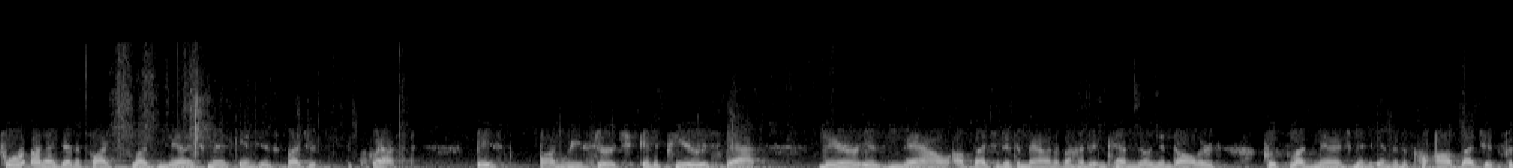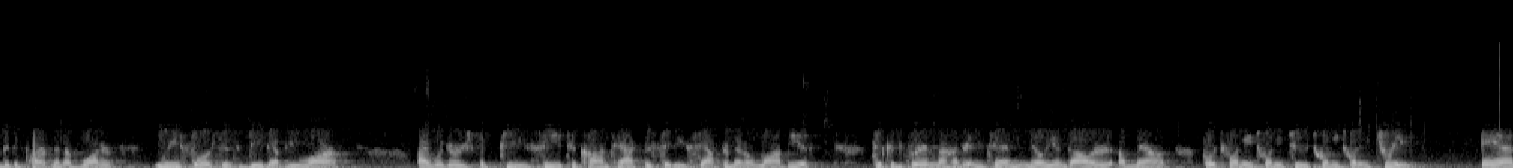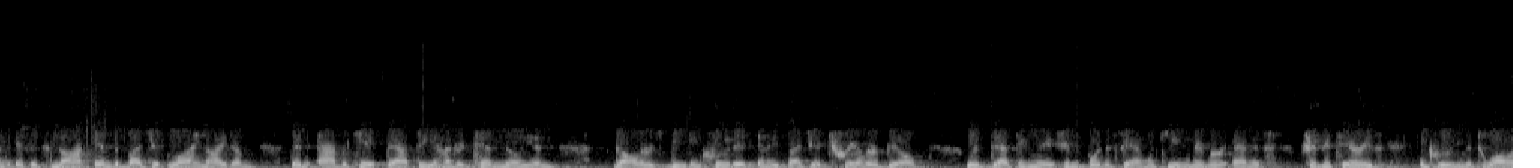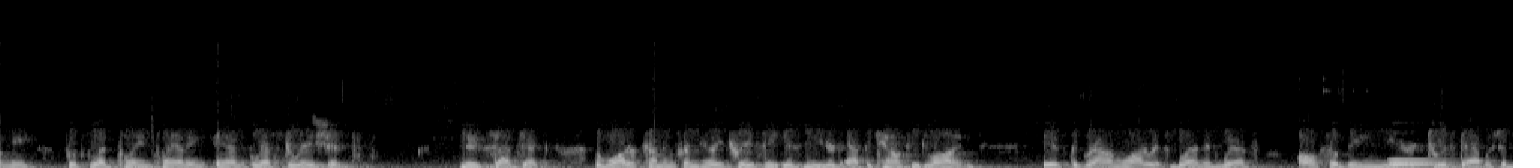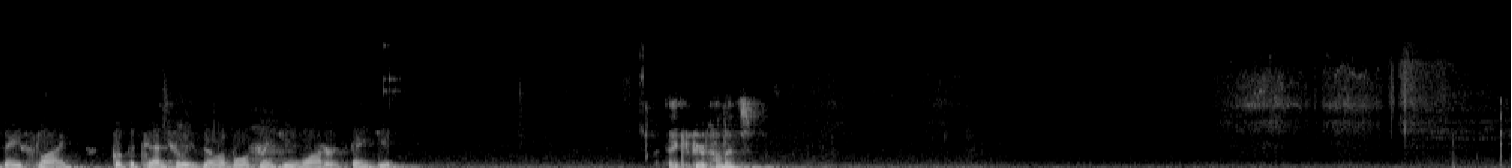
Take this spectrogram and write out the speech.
for unidentified flood management in his budget request. Based on research, it appears that there is now a budgeted amount of $110 million for flood management in the uh, budget for the Department of Water Resources, DWR. I would urge the PUC to contact the city's Sacramento lobbyist to confirm the $110 million amount for 2022-2023. And if it's not in the budget line item, then advocate that the $110 million be included in a budget trailer bill with designation for the San Joaquin River and its tributaries, including the Tuolumne, for floodplain planning and restoration. New subject. The water coming from Harry Tracy is metered at the county line. Is the groundwater it's blended with also being metered to establish a baseline for potentially billable drinking water? Thank you. Thank you for your comments.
